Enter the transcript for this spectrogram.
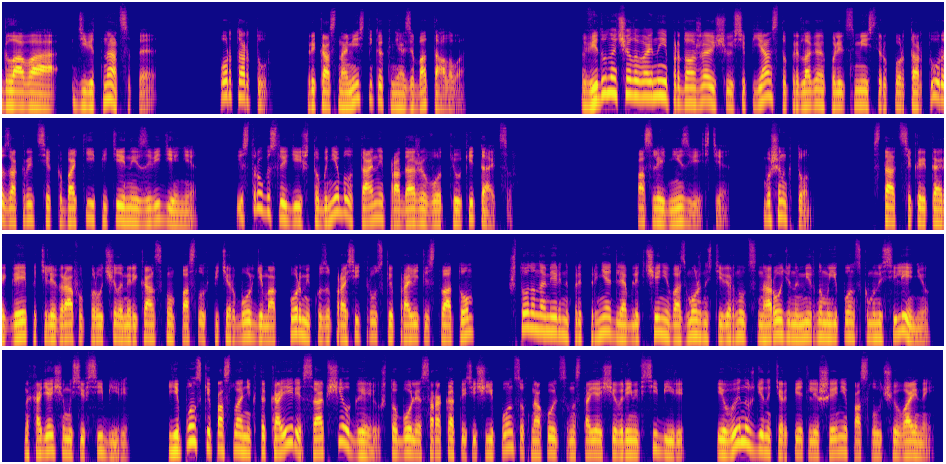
Глава 19. Порт-Артур. Приказ наместника князя Баталова. Ввиду начала войны и продолжающегося пьянства предлагаю полицмейстеру Порт-Артура закрыть все кабаки и питейные заведения и строго следить, чтобы не было тайной продажи водки у китайцев. Последнее известие. Вашингтон. Статс-секретарь Гей по телеграфу поручил американскому послу в Петербурге Маккормику запросить русское правительство о том, что оно намерено предпринять для облегчения возможности вернуться на родину мирному японскому населению, находящемуся в Сибири. Японский посланник Такаири сообщил Гэю, что более 40 тысяч японцев находятся в настоящее время в Сибири и вынуждены терпеть лишения по случаю войны.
